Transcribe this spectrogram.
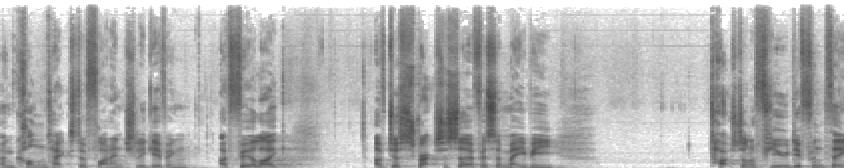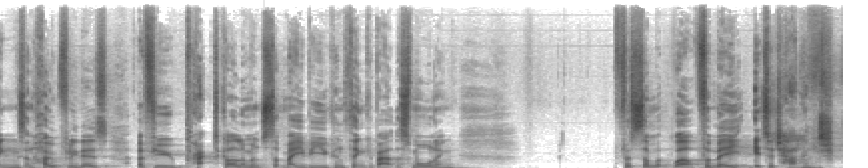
and context of financially giving. I feel like I've just scratched the surface and maybe touched on a few different things, and hopefully, there's a few practical elements that maybe you can think about this morning. For some, well, for me, it's a challenge.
